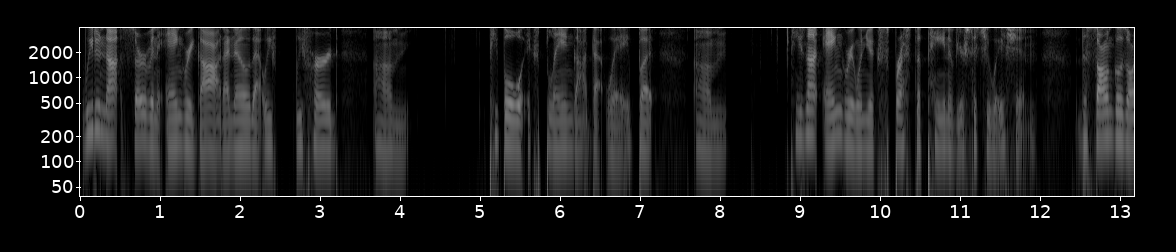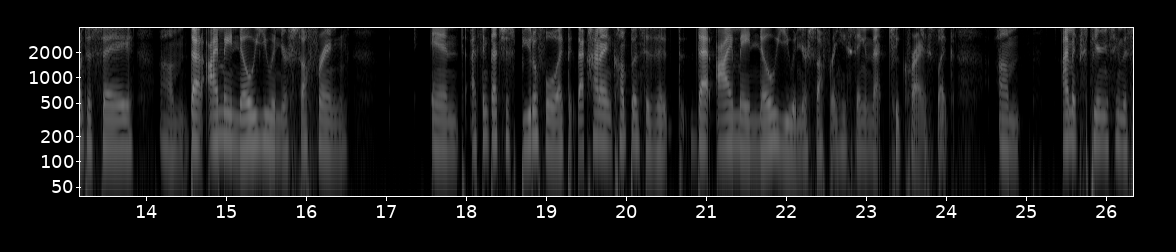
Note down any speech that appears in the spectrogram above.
we do not serve an angry god i know that we've we've heard um people explain god that way but um he's not angry when you express the pain of your situation the song goes on to say um, that I may know you in your suffering. And I think that's just beautiful. Like th- that kind of encompasses it that I may know you in your suffering. He's saying that to Christ. Like, um, I'm experiencing this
